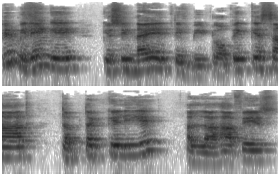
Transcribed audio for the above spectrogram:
फिर मिलेंगे किसी नए तिब्बी टॉपिक के साथ। तब तक के लिए अल्लाह हाफिज।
